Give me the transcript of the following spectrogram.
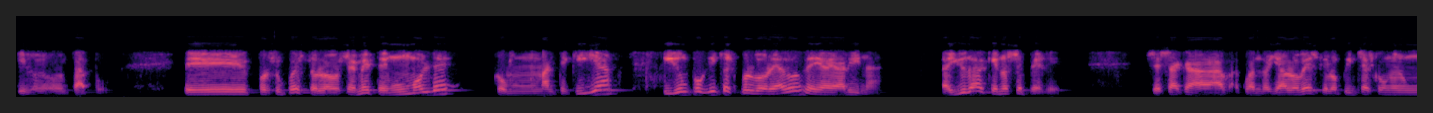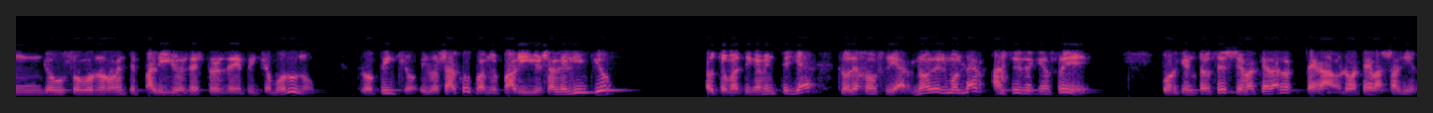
y lo tapo. Eh, por supuesto, lo se mete en un molde con mantequilla y un poquito espolvoreado de harina. Ayuda a que no se pegue. Se saca, cuando ya lo ves, que lo pinchas con un... Yo uso normalmente palillos de estos de pincho por uno. Lo pincho y lo saco. Cuando el palillo sale limpio, automáticamente ya lo dejo enfriar. No desmoldar antes de que enfríe, porque entonces se va a quedar pegado, no te va a salir.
